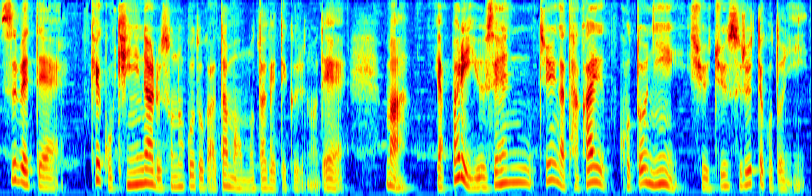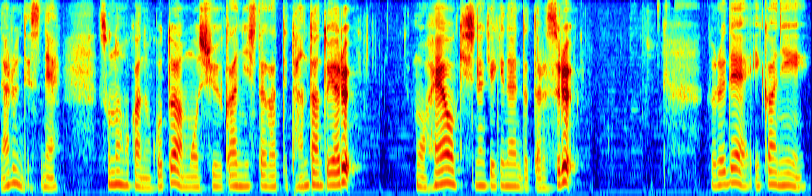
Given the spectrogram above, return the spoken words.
全て結構気になるそのことが頭をもたげてくるのでまあやっぱり優先順位が高いことに集中するってことになるんですね。その他のことはもう習慣に従って淡々とやる。もう早起きしなきゃいけないんだったらする。それでいかに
